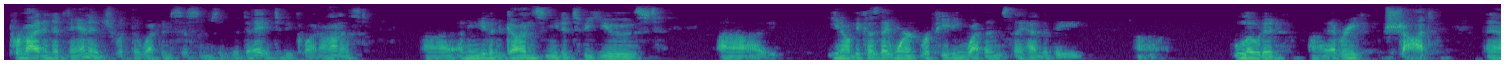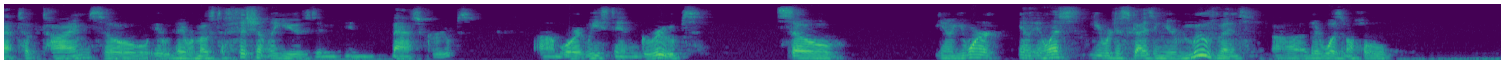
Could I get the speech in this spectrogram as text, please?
provide an advantage with the weapon systems of the day, to be quite honest. Uh, I mean, even guns needed to be used, uh, you know, because they weren't repeating weapons. They had to be uh, loaded uh, every shot, and that took time. So it, they were most efficiently used in, in mass groups, um, or at least in groups. So, you know, you weren't unless you were disguising your movement. Uh, there wasn't a whole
